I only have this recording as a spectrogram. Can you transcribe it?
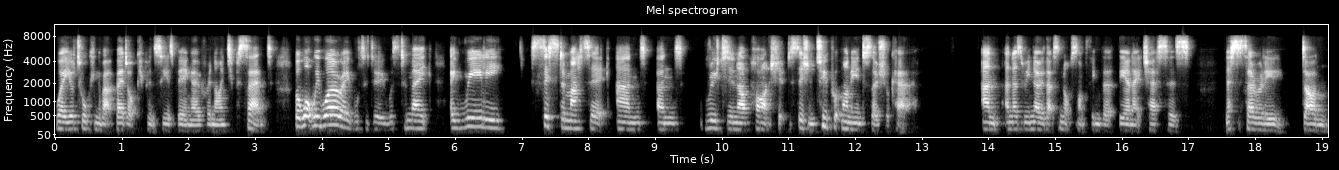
where you're talking about bed occupancy as being over 90%. But what we were able to do was to make a really systematic and, and rooted in our partnership decision to put money into social care And, and as we know, that's not something that the NHS has necessarily done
